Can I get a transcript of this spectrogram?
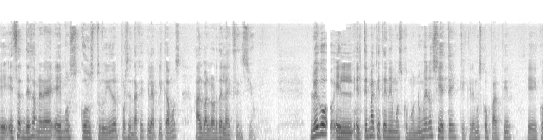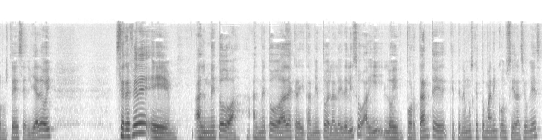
eh, esa, de esa manera hemos construido el porcentaje que le aplicamos al valor de la exención. Luego, el, tema que tenemos como número 7, que queremos compartir eh, con ustedes el día de hoy, se refiere eh, al método A, al método A de acreditamiento de la ley del ISO. Ahí lo importante que tenemos que tomar en consideración es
